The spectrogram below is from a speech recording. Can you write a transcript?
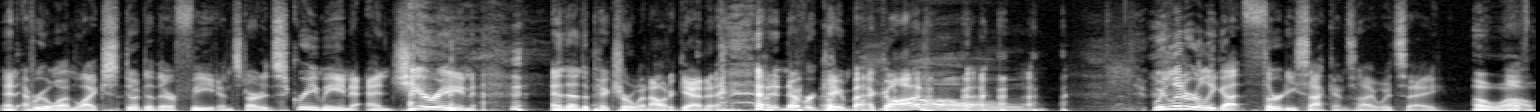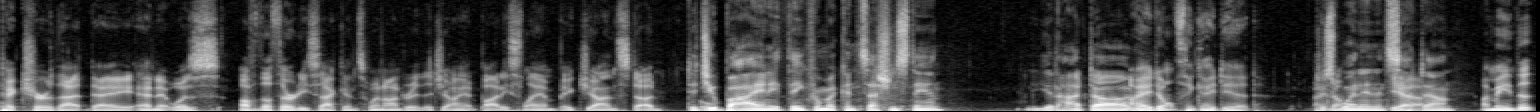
And everyone like stood to their feet and started screaming and cheering. and then the picture went out again, and it never came back on. Oh, We literally got 30 seconds, I would say. Oh, wow. Of picture that day, and it was of the 30 seconds when Andre the Giant body slammed Big John Studd. did you buy anything from a concession stand? You get a hot dog? I don't think I did. I Just don't- went in and sat down? I mean, th-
